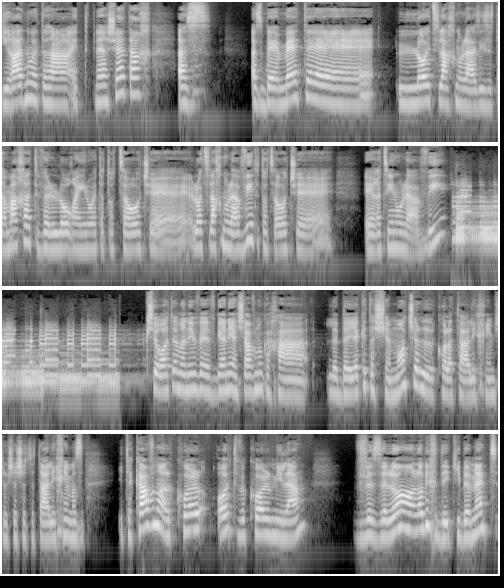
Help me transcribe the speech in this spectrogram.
גירדנו את, ה, את פני השטח, אז, אז באמת אה, לא הצלחנו להזיז את המחט ולא ראינו את התוצאות ש... לא הצלחנו להביא את התוצאות שרצינו להביא. כשרותם, אני ויבגני ישבנו ככה לדייק את השמות של כל התהליכים, של ששת התהליכים, אז התעכבנו על כל אות וכל מילה, וזה לא, לא בכדי, כי באמת,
